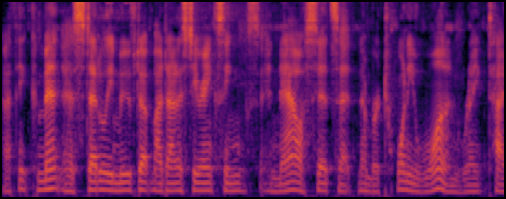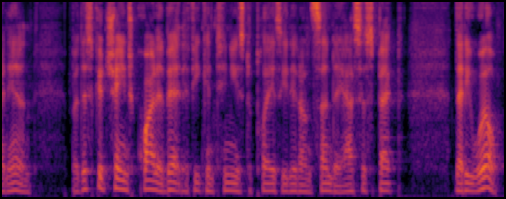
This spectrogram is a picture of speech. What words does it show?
I think Kmet has steadily moved up my dynasty rankings and now sits at number 21 ranked tight end. But this could change quite a bit if he continues to play as he did on Sunday. I suspect that he will.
